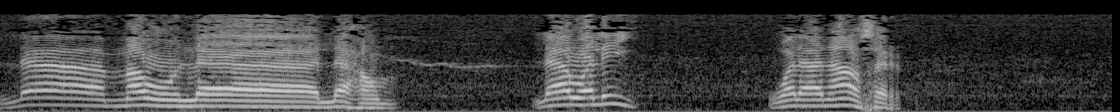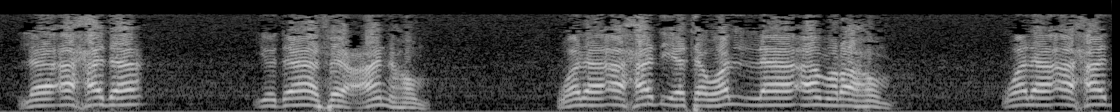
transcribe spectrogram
لا مولى لهم لا ولي ولا ناصر لا أحد يدافع عنهم ولا أحد يتولى أمرهم. ولا أحد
